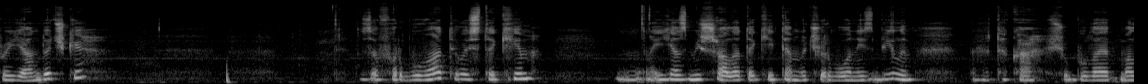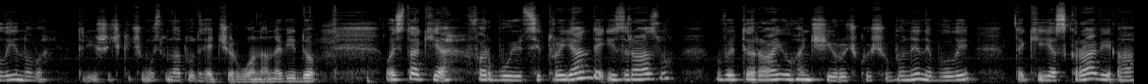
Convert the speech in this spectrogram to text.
трояндочки. Зафарбувати ось таким. Я змішала такий темно-червоний з білим, така, щоб була як малинова, трішечки чомусь вона тут геть червона на відео. Ось так я фарбую ці троянди і зразу витираю ганчірочкою, щоб вони не були такі яскраві, а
